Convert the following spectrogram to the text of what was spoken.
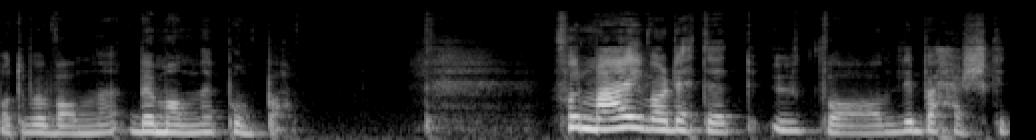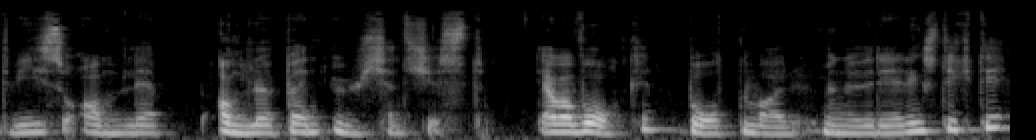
måtte bemanne, bemanne pumpa. For meg var dette et uvanlig behersket vis å anløpe en ukjent kyst. Jeg var våken, båten var manøvreringsdyktig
